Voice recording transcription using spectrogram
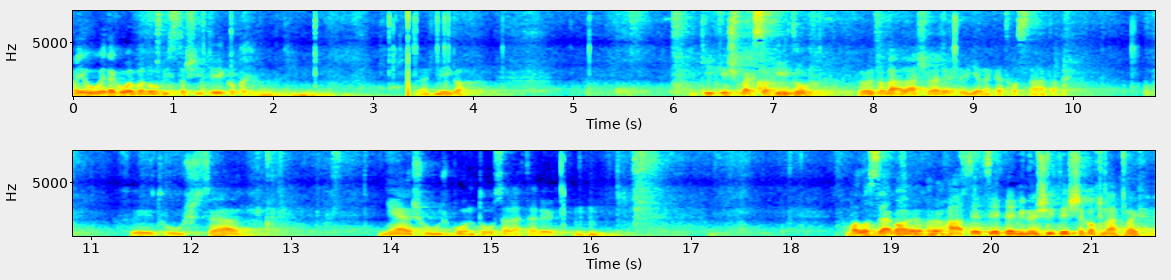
A jó öreg olvadó biztosítékok. Meg még a kik és megszakító föltalálása előtt ilyeneket használtak. Főt hús, szel, nyers húsbontó szeletelő. Valószínűleg a HCCP minősítésre kapnák meg.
